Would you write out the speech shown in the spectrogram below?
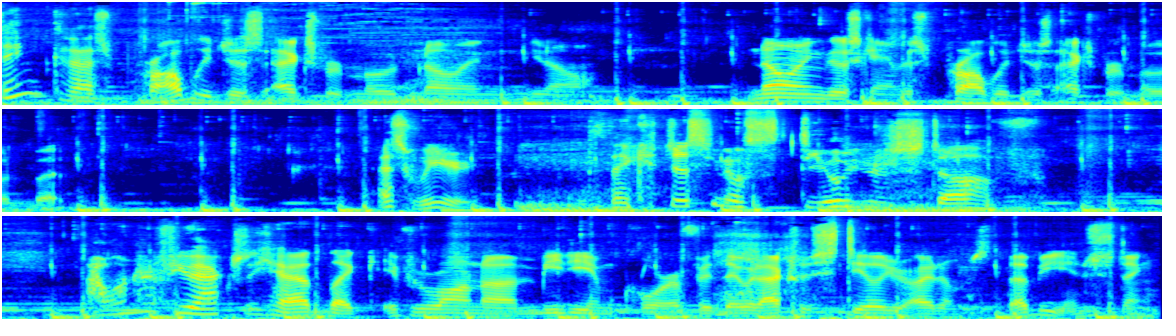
think that's probably just expert mode knowing, you know, knowing this game is probably just expert mode, but that's weird. They can just, you know, steal your stuff. I wonder if you actually had, like, if you were on a medium core, if they would actually steal your items. That'd be interesting.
